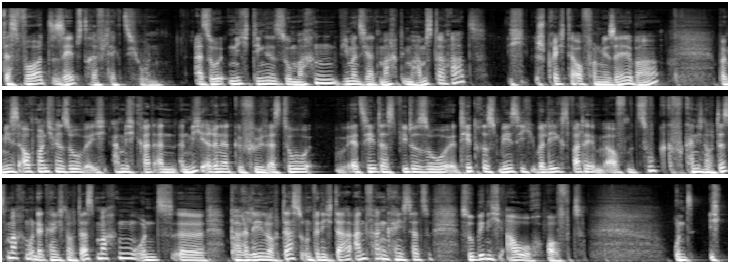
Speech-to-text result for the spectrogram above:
Das Wort Selbstreflexion. Also nicht Dinge so machen, wie man sie halt macht im Hamsterrad, ich spreche da auch von mir selber. Bei mir ist auch manchmal so, ich habe mich gerade an, an mich erinnert gefühlt, als du erzählt hast, wie du so Tetris-mäßig überlegst, warte, auf dem Zug kann ich noch das machen und dann kann ich noch das machen und äh, parallel noch das und wenn ich da anfange, kann ich dazu. So bin ich auch oft. Und ich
